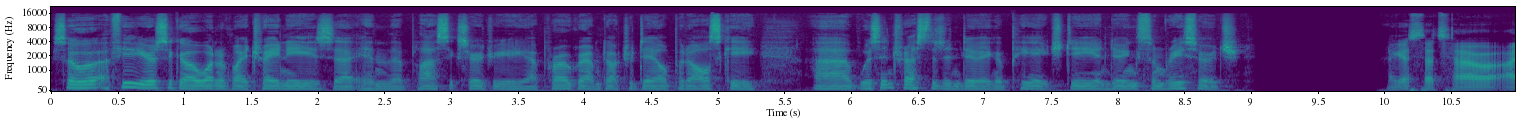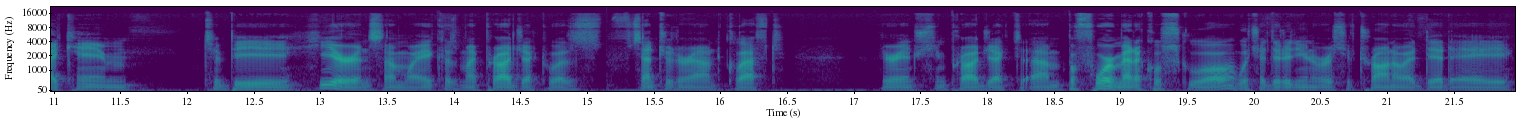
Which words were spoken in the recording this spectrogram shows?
So, a few years ago, one of my trainees uh, in the plastic surgery uh, program, Dr. Dale Podolsky, uh, was interested in doing a PhD and doing some research. I guess that's how I came to be here in some way, because my project was centered around cleft. Very interesting project. Um, before medical school, which I did at the University of Toronto, I did a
